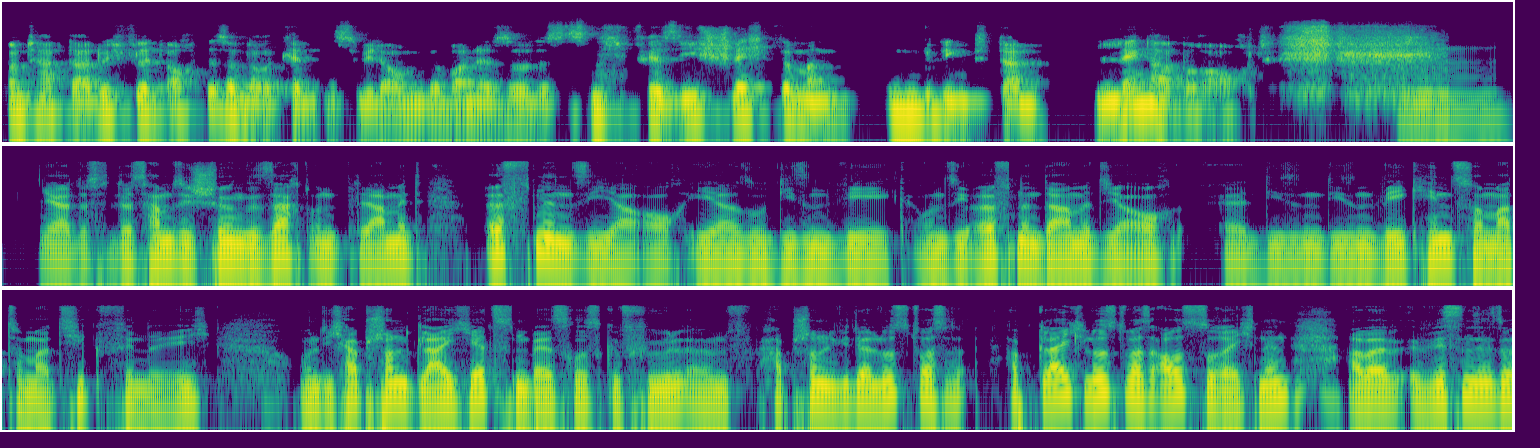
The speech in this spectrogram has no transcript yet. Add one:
und hat dadurch vielleicht auch besondere Kenntnisse wiederum gewonnen. Also das ist nicht per se schlecht, wenn man unbedingt dann länger braucht. Mhm. Ja, das, das haben Sie schön gesagt und damit öffnen Sie ja auch eher so diesen Weg und Sie öffnen damit ja auch äh, diesen, diesen Weg hin zur Mathematik, finde ich. Und ich habe schon gleich jetzt ein besseres Gefühl, äh, habe schon wieder Lust, was, habe gleich Lust, was auszurechnen. Aber wissen Sie so,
